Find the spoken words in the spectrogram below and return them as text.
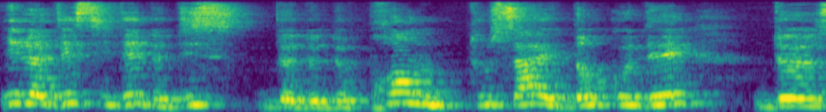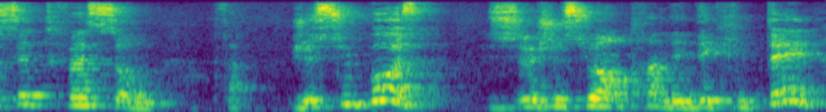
Il a, décidé de, prendre tout ça et d'encoder de cette façon. Je suppose, je, suis en train de les décrypter,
